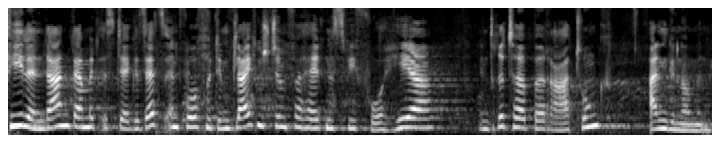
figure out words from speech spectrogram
Vielen Dank. Damit ist der Gesetzentwurf mit dem gleichen Stimmverhältnis wie vorher in dritter Beratung angenommen.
